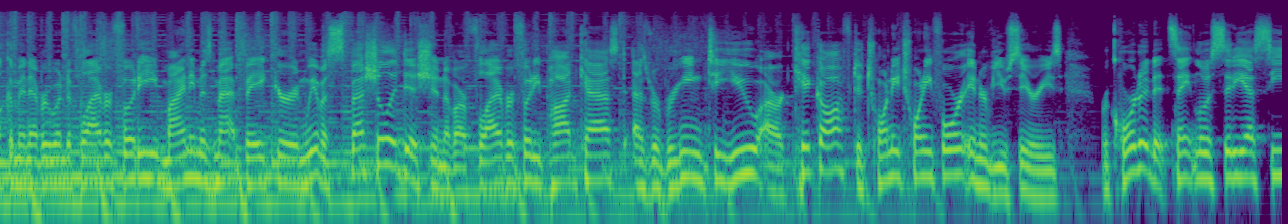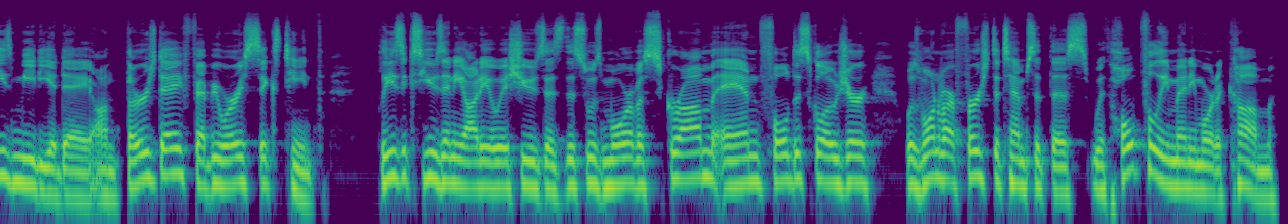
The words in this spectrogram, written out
Welcome in everyone to Flyover Footy. My name is Matt Baker, and we have a special edition of our Flyover Footy podcast as we're bringing to you our kickoff to 2024 interview series, recorded at St. Louis City SC's Media Day on Thursday, February 16th. Please excuse any audio issues as this was more of a scrum and full disclosure was one of our first attempts at this with hopefully many more to come.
